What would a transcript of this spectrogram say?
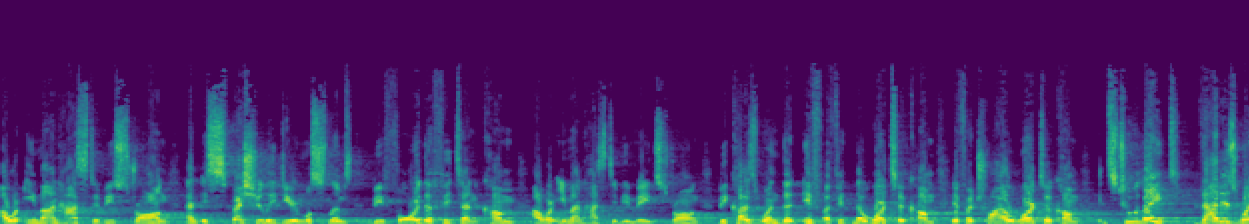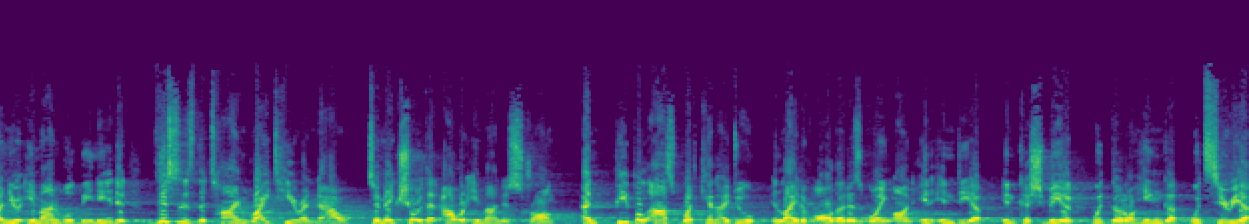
Our iman has to be strong. And especially, dear Muslims, before the fitan come, our iman has to be made strong. Because when the, if a fitna were to come, if a trial were to come, it's too late. That is when your iman will be needed. This is the time right here and now to make sure that our iman is strong. And people ask, what can I do in light of all that is going on in India, in Kashmir, with the Rohingya, with Syria,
